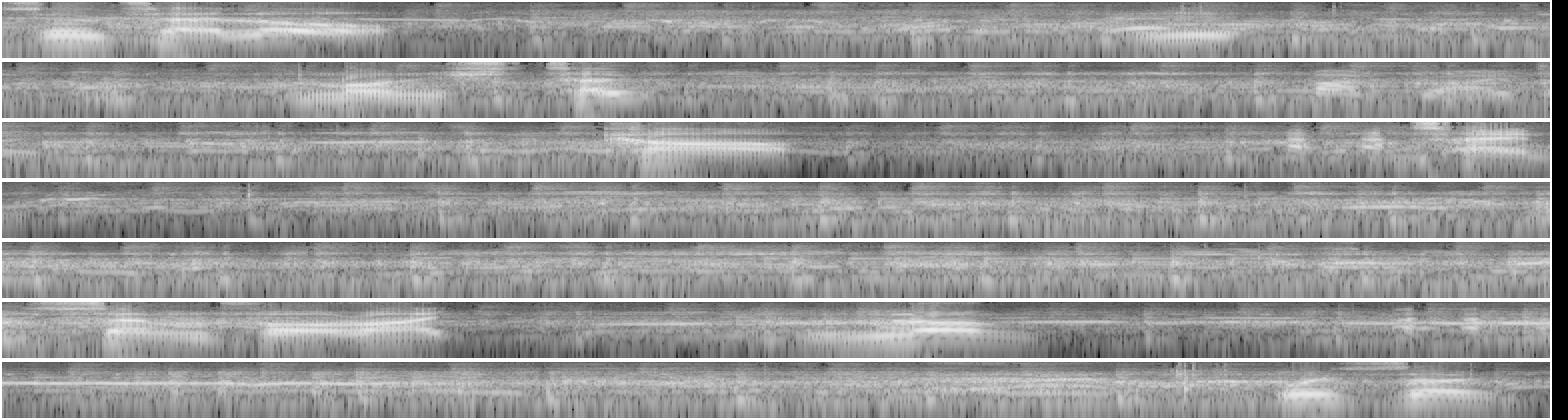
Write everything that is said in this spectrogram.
Zutelo. Two. Bug gravy. Car. Ten. Seven four eight. Long. With zoom.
